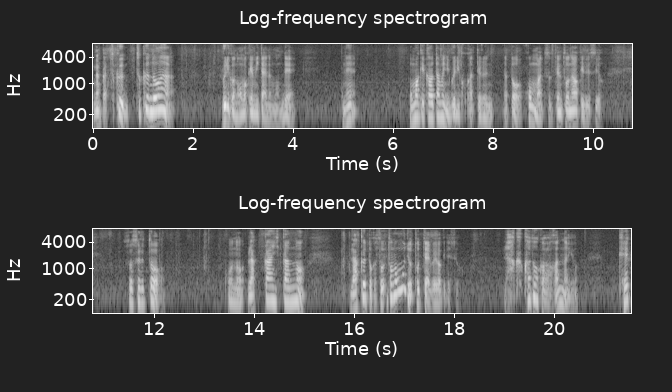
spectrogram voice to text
なんかつくつくのはグリコのおまけみたいなもんでね？おまけ買うためにグリコ買ってるんだと本末転倒なわけですよ。そうするとこの楽観悲観の楽とかその文字を取っちゃえばいいわけですよ。楽かどうかわかんないよ。結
